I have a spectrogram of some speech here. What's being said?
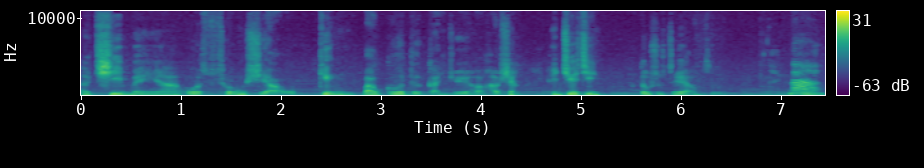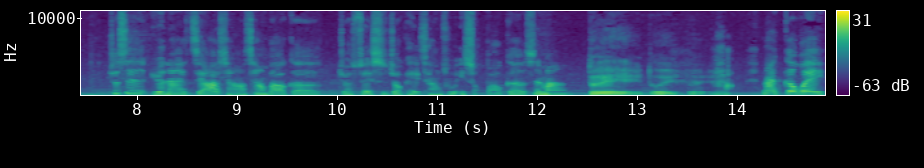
啊，七美啊！我从小听包哥的感觉哈，好像很接近，都是这样子。那就是原来只要想要唱包歌，就随时就可以唱出一首包歌，是吗？对对对。好，那各位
